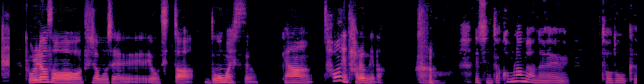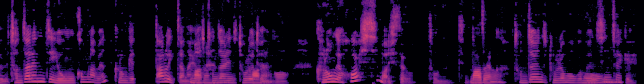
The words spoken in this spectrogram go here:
돌려서 드셔보세요. 진짜 너무 맛있어요. 그냥 차원이 다릅니다. 어. 근데 진짜 컵라면을 저도 그 전자레인지용 컵라면 그런 게 따로 있잖아요. 맞아요. 전자레인지 돌려도 되는 맞아요. 거. 그런 게 훨씬 맛있어요. 저는 진짜. 맞아요. 전자레인지 돌려 먹으면 어. 신세계.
